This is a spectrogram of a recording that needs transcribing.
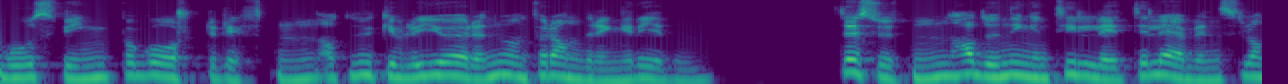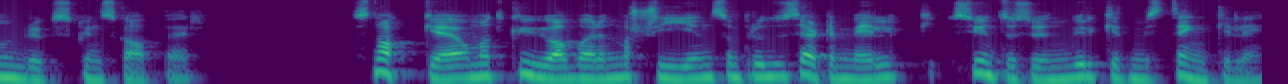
god sving på gårdsdriften at hun ikke ville gjøre noen forandringer i den. Dessuten hadde hun ingen tillit til Levins landbrukskunnskaper. Snakket om at kua var en maskin som produserte melk, syntes hun virket mistenkelig.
